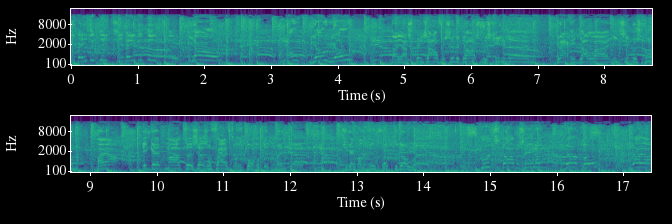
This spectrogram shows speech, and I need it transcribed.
je weet het niet. Je weet het niet. Yo! Oh, yo, yo. Nou ja, speciaal voor Sinterklaas. Misschien uh, krijg ik wel uh, iets in mijn schoen. Maar ja, ik heb maat 56 gekocht op dit moment. Dus ik heb wel een heel groot cadeau. Goed, dames en heren, welkom. Ja, ja.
